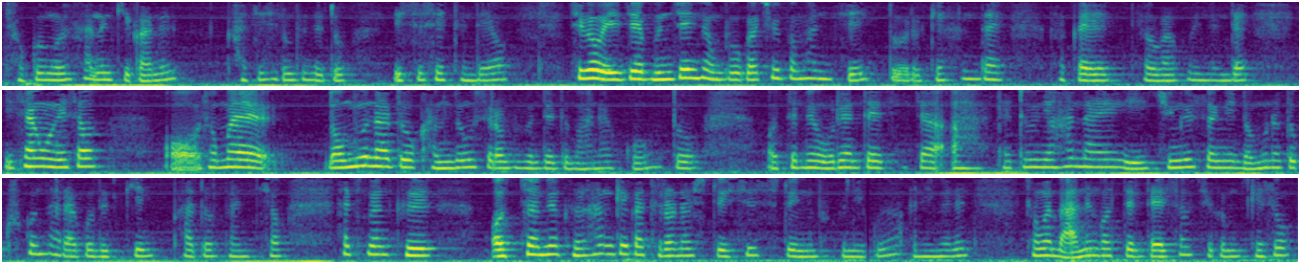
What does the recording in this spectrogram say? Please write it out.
적응을 하는 기간을 가지시는 분들도 있으실 텐데요. 지금 이제 문재인 정부가 출범한 지 또 이렇게 한 달 가까이 되어가고 있는데, 이 상황에서, 어, 정말 너무나도 감동스러운 부분들도 많았고, 또, 어쩌면 우리한테 진짜 아 대통령 하나의 이 중요성이 너무나도 크구나라고 느낀 바도 많죠. 하지만 그 어쩌면 그 한계가 드러날 수도 있을 수도 있는 부분이고요. 아니면은 정말 많은 것들에 대해서 지금 계속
